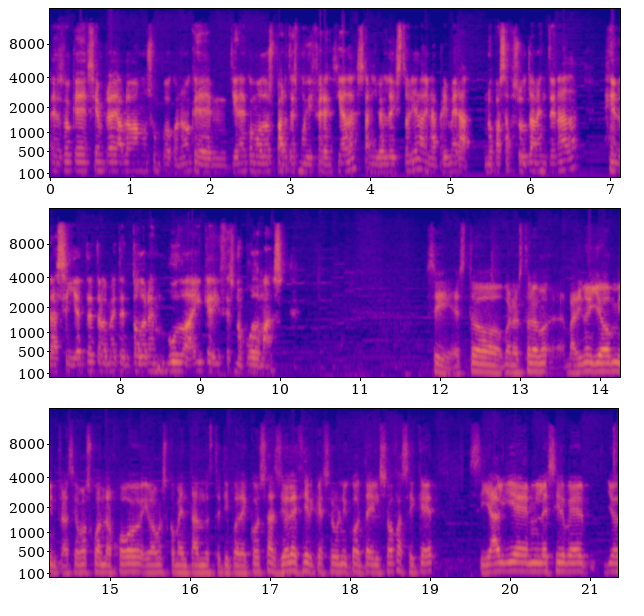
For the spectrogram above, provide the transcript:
es lo que siempre hablábamos un poco, ¿no? Que tiene como dos partes muy diferenciadas a nivel de historia. En la primera no pasa absolutamente nada. En la siguiente te lo meten todo en embudo ahí que dices no puedo más. Sí, esto, bueno, esto lo Vadino y yo, mientras íbamos jugando al juego, íbamos comentando este tipo de cosas. Yo decir que es el único Tales of, así que si a alguien le sirve, yo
